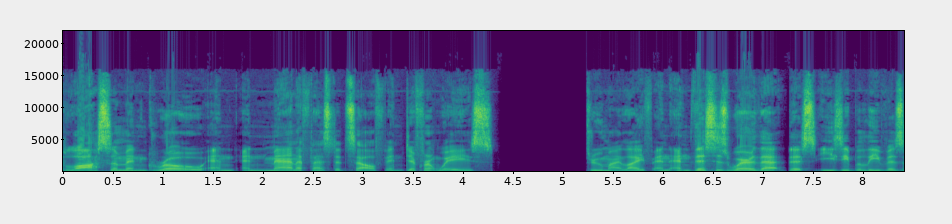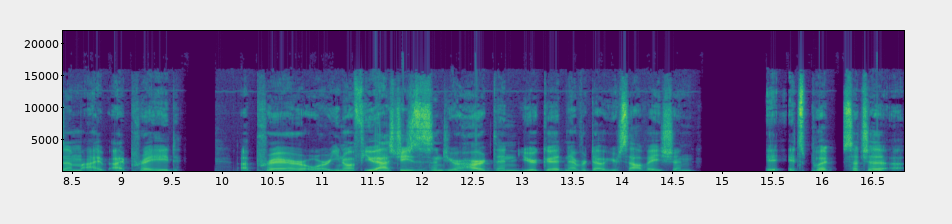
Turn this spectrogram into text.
blossom and grow and and manifest itself in different ways through my life. And and this is where that this easy believism i i prayed a prayer or you know if you ask jesus into your heart then you're good never doubt your salvation it, it's put such a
